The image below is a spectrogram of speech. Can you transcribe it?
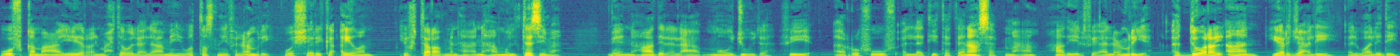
وفق معايير المحتوى الإعلامي والتصنيف العمري والشركة أيضا يفترض منها أنها ملتزمة بأن هذه الألعاب موجودة في الرفوف التي تتناسب مع هذه الفئة العمرية. الدور الآن يرجع للوالدين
